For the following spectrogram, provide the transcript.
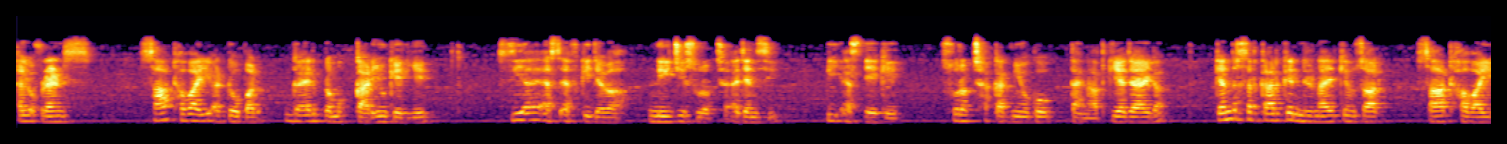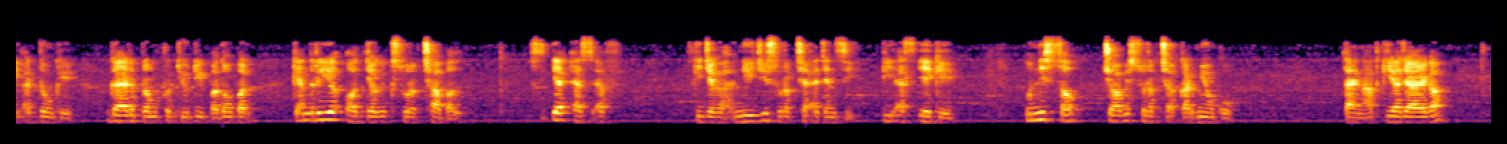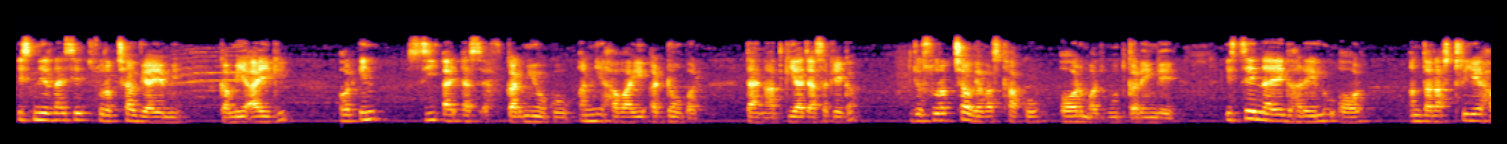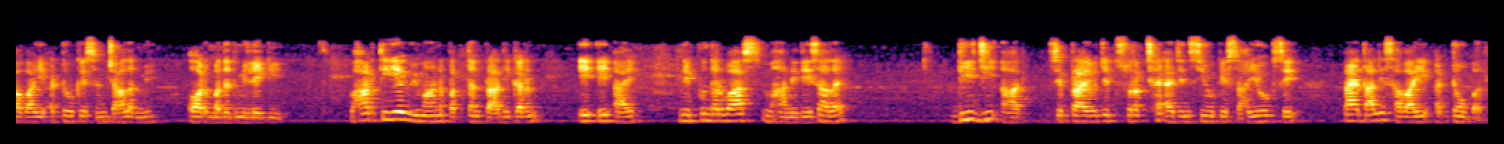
Hello friends, साठ हवाई अड्डों पर गैर प्रमुख कार्यों के लिए सीआईएसएफ की जगह निजी सुरक्षा एजेंसी पीएसए के सुरक्षा कर्मियों को तैनात किया जाएगा। केंद्र सरकार के निर्णय के अनुसार साठ हवाई अड्डों के गैर प्रमुख ड्यूटी पदों पर केंद्रीय औद्योगिक सुरक्षा बल सीआईएसएफ की जगह निजी सुरक्षा एजेंसी पीएसए के 1924 सुरक्षा कर्मियों को तैनात किया जाएगा। इस निर्णय से सुरक्षा व्यय में कमी आएगी और इन सीआईएसएफ कर्मियों को अन्य हवाई अड्डों पर तैनात किया जा सकेगा, जो सुरक्षा व्यवस्था को और मज़बूत करेंगे। इससे नए घरेलू और अंतर्राष्ट्रीय हवाई अड्डों के संचालन में और मदद मिलेगी। भारतीय विमानपत्तन प्राधिकरण ए ने पुनर्वास महानिदेशालय डीजीआर से प्रायोजित सुरक्षा एजेंसियों के सहयोग से 45 हवाई अड्डों पर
